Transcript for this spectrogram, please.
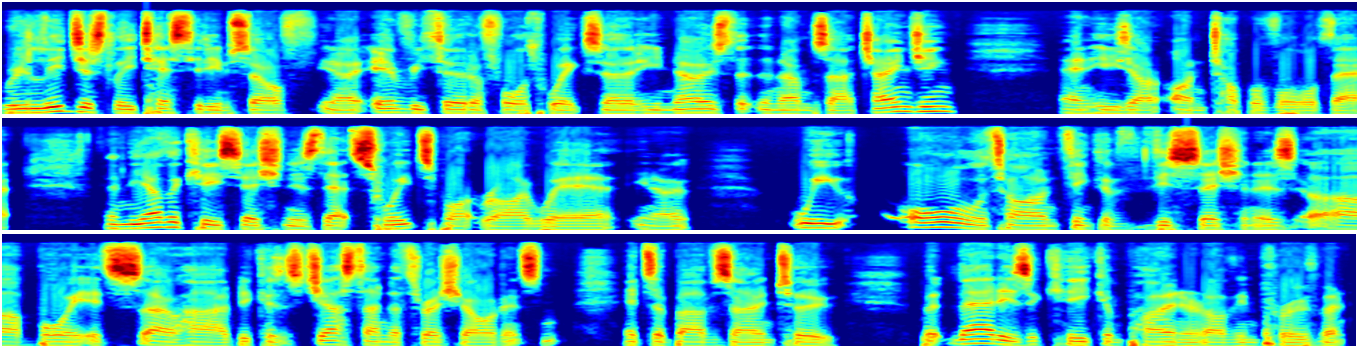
religiously tested himself, you know, every third or fourth week so that he knows that the numbers are changing and he's on, on top of all of that. And the other key session is that sweet spot ride where, you know, we all the time think of this session as, oh boy, it's so hard because it's just under threshold. and It's, it's above zone two. But that is a key component of improvement.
